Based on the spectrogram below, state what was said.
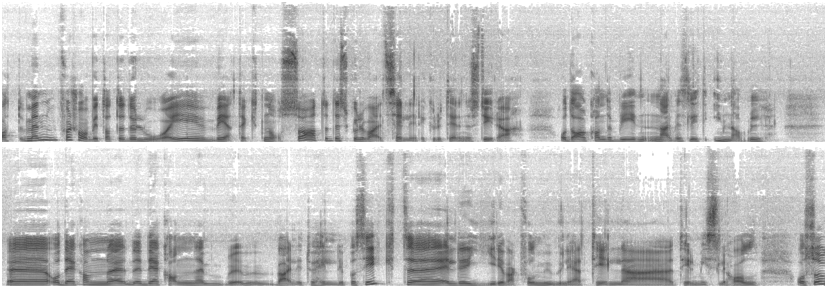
at, men for så vidt at det lå i vedtektene også at det skulle være et selvrekrutterende styre. Og da kan det bli nærmest litt innavl. Eh, og det kan, det kan være litt uheldig på sikt, eh, eller gir i hvert fall mulighet til, eh, til mislighold. Og så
